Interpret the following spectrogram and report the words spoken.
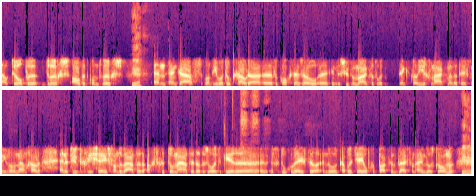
nou, tulpen, drugs, altijd komt drugs. Ja. En, en kaas, want hier wordt ook Gouda eh, verkocht en zo eh, in de supermarkt. Dat wordt denk ik wel hier gemaakt, maar dat heeft in ieder geval de naam Gouda. En natuurlijk de clichés van de waterachtige tomaten. Dat is ooit een keer eh, een, gedoe geweest en door een cabaretier opgepakt. En dat blijft dan eindeloos komen. Ja.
